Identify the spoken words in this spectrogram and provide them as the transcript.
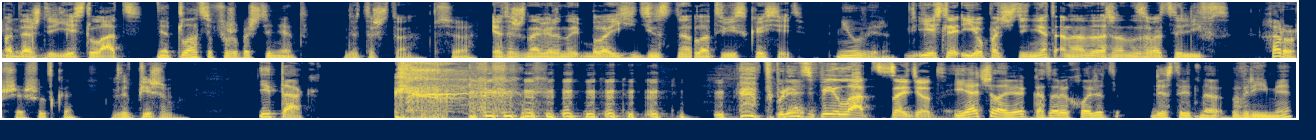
Подожди, есть лац? Нет, лацев уже почти нет. Да это что? Все. Это же, наверное, была единственная латвийская сеть. Не уверен. Если ее почти нет, она должна называться Ливс. Хорошая шутка. Запишем. Итак, В принципе, и лат сойдет. я человек, который ходит действительно в Риме,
